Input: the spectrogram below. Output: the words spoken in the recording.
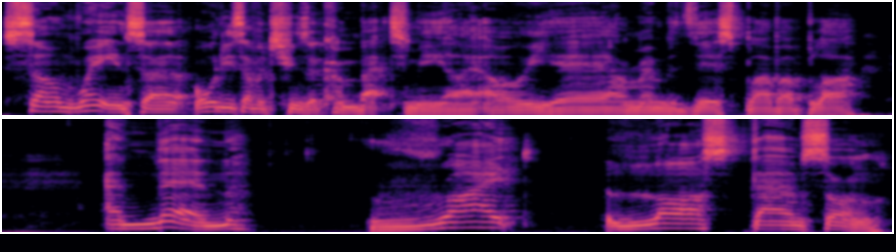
So I'm waiting. So all these other tunes are coming back to me. Like, oh yeah, I remember this. Blah blah blah. And then, right last damn song.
